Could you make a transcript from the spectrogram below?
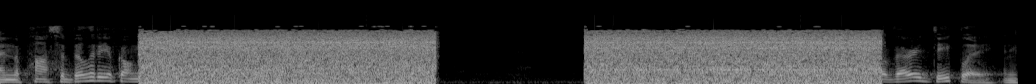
And the possibility of going very deeply in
